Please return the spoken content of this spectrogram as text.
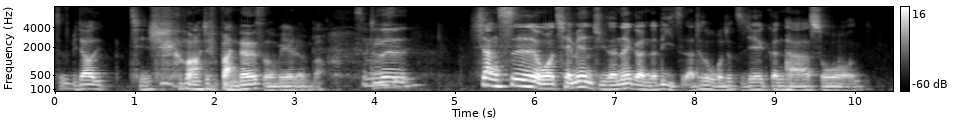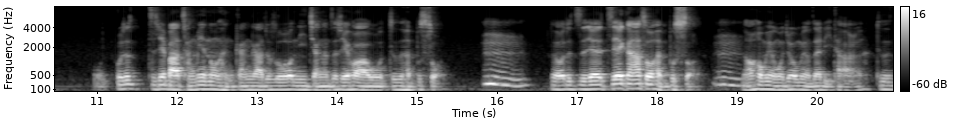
就是比较情绪化，就反勒索别人吧。就是像是我前面举的那个人的例子啊，就是我就直接跟他说，我我就直接把场面弄得很尴尬，就说你讲的这些话，我就是很不爽。嗯。所以我就直接直接跟他说很不爽，嗯，然后后面我就没有再理他了，就是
